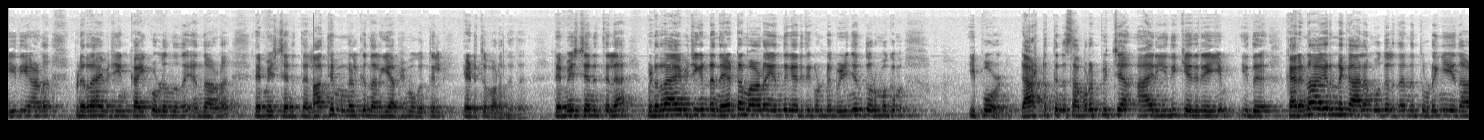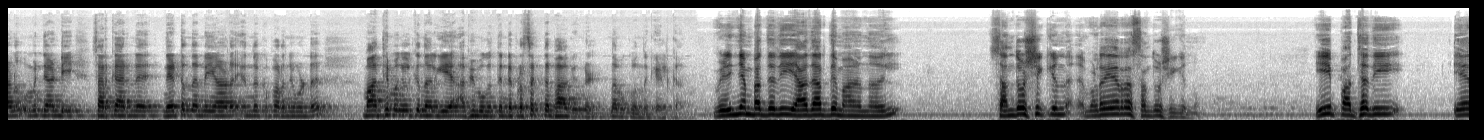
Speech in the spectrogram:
രീതിയാണ് പിണറായി വിജയൻ കൈക്കൊള്ളുന്നത് എന്നാണ് രമേശ് ചെന്നിത്തല മാധ്യമങ്ങൾക്ക് നൽകിയ അഭിമുഖത്തിൽ എടുത്തു പറഞ്ഞത്. രമേശ് ചെന്നിത്തല പിണറായി വിജയന്റെ നേട്ടമാണ് എന്ന് കരുതിക്കൊണ്ട് വിഴിഞ്ഞം തുറമുഖം ഇപ്പോൾ രാഷ്ട്രത്തിന് സമർപ്പിച്ച ആ രീതിക്കെതിരെയും ഇത് കരുണാകരന്റെ കാലം മുതൽ തന്നെ തുടങ്ങിയതാണ്. ഉമ്മൻചാണ്ടി സർക്കാരിന്റെ നേട്ടം തന്നെയാണ് എന്നൊക്കെ പറഞ്ഞുകൊണ്ട് മാധ്യമങ്ങൾക്ക് നൽകിയ അഭിമുഖത്തിന്റെ പ്രസക്ത ഭാഗങ്ങൾ നമുക്കൊന്ന് കേൾക്കാം. വിഴിഞ്ഞം പദ്ധതി യാഥാർത്ഥ്യമാകുന്നതിൽ സന്തോഷിക്കുന്ന വളരെയേറെ സന്തോഷിക്കുന്നു. ഈ പദ്ധതിയെ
